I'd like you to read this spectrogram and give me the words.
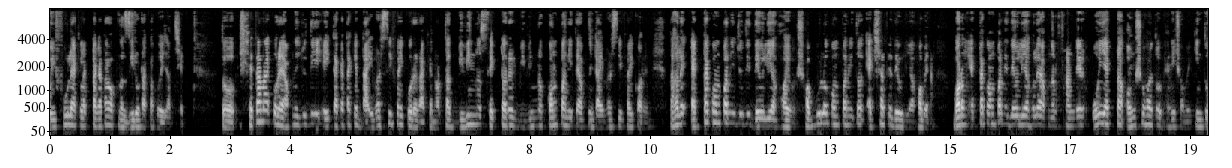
ওই ফুল এক লাখ টাকাটাও আপনার জিরো টাকা হয়ে যাচ্ছে। তো সেটা না করে আপনি যদি এই টাকাটাকে ডাইভার্সিফাই করে রাখেন, অর্থাৎ বিভিন্ন সেক্টরের বিভিন্ন কোম্পানিতে আপনি ডাইভার্সিফাই করেন, তাহলে একটা কোম্পানি যদি দেউলিয়া হয়, সবগুলো কোম্পানি তো একসাথে দেউলিয়া হবে না। বরং একটা কোম্পানি দেউলিয়া হলে আপনার ফান্ডের ওই একটা অংশ হয়তো ভ্যানিশ হবে। কিন্তু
